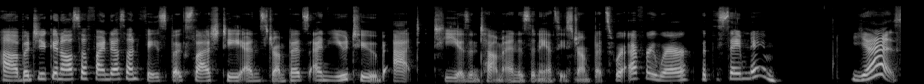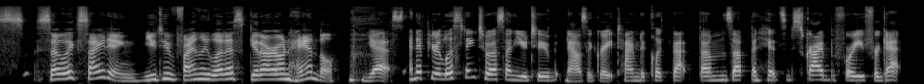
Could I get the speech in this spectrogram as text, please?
Uh, but you can also find us on Facebook slash Tea and Strumpets and YouTube at T as in Tom and as in Nancy Strumpets. We're everywhere with the same name. Yes, so exciting. YouTube finally let us get our own handle. yes. And if you're listening to us on YouTube, now's a great time to click that thumbs up and hit subscribe before you forget.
